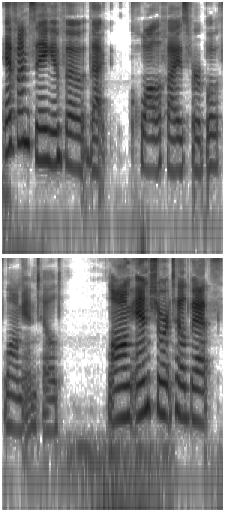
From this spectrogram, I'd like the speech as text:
if I'm saying info that qualifies for both long and tailed, long and short tailed bats,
